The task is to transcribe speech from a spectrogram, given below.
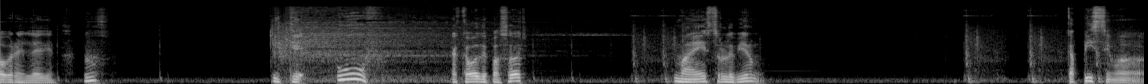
Pobre Ledian. Uf. Y que... Uf. Acabo de pasar. Maestro, ¿le vieron? Capísimo,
